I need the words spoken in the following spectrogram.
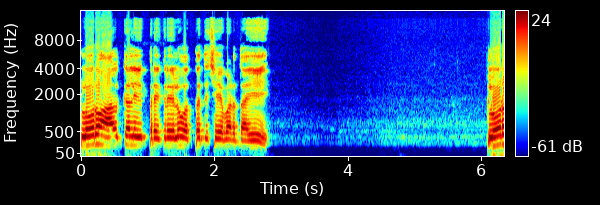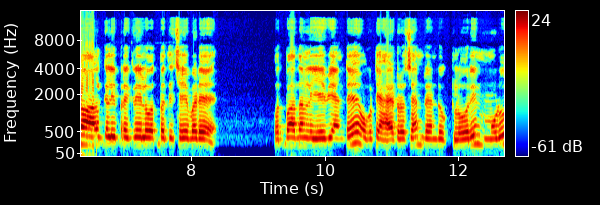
క్లోరో ఆల్కలి ప్రక్రియలో ఉత్పత్తి చేయబడతాయి. క్లోరో ఆల్కలి ప్రక్రియలో ఉత్పత్తి చేయబడే ఉత్పాదనలు ఏవి అంటే ఒకటి హైడ్రోజన్ రెండు క్లోరిన్ మూడు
